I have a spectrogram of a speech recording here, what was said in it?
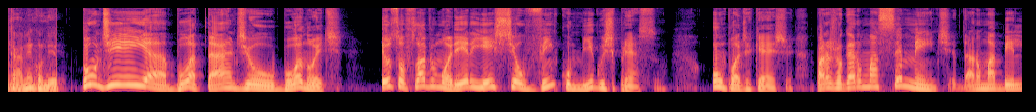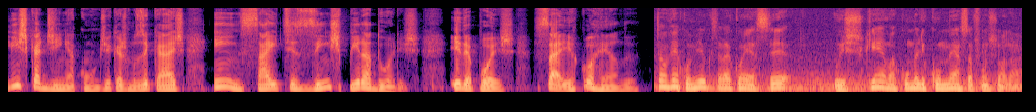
cá, vem comigo. Bom dia, boa tarde ou boa noite. Eu sou Flávio Moreira e este é o Vem Comigo Expresso. Um podcast para jogar uma semente, dar uma beliscadinha com dicas musicais e insights inspiradores. E depois sair correndo. Então vem comigo que você vai conhecer o esquema, como ele começa a funcionar.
